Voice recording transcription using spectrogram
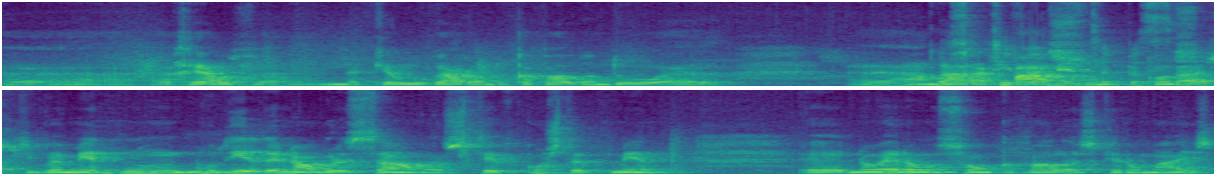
a, a relva naquele lugar onde o cavalo andou a, a andar a passo, a consecutivamente. No, no, dia da inauguração, ele esteve constantemente, uh, não eram só um cavalo, acho que eram mais,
